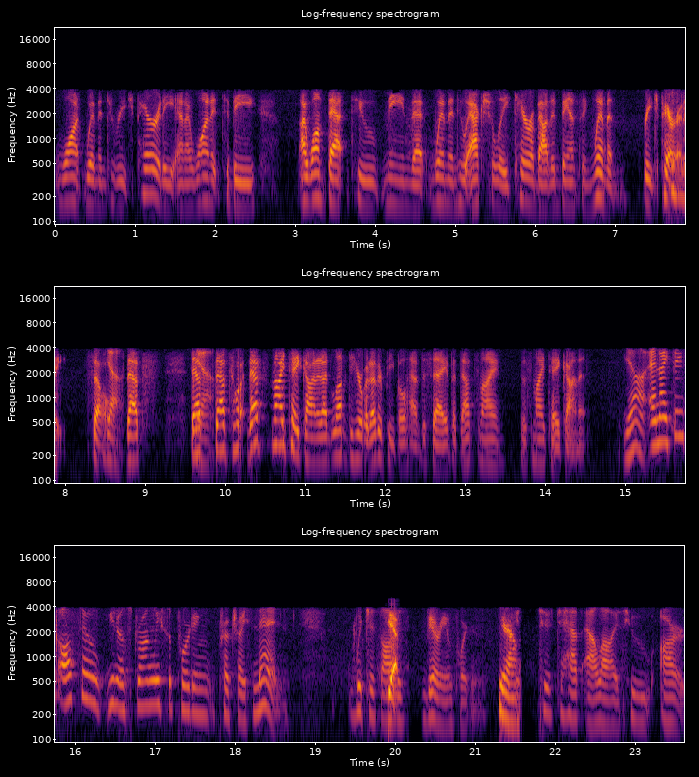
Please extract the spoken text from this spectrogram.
want women to reach parity, and I want it to be. I want that to mean that women who actually care about advancing women reach parity. So Yeah. that's that's Yeah. that's what that's my take on it. I'd love to hear what other people have to say, but that's my that's my take on it. Yeah, and I think also, you know, strongly supporting pro-choice men, which is always Yes. very important. Yeah. To to have allies who are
